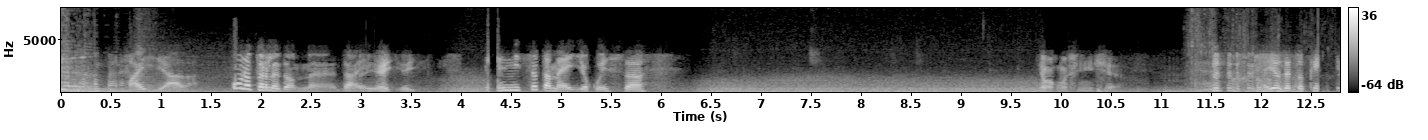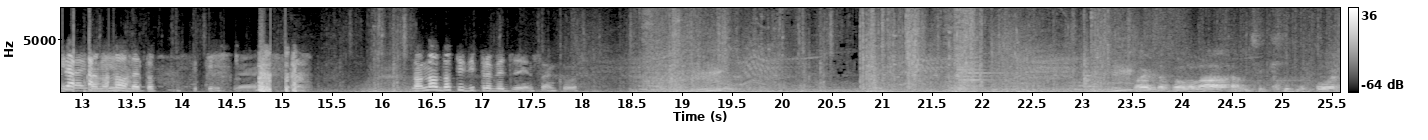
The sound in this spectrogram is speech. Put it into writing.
Va bene. Maiala. Uno per le donne, Ehi, dai. ehi, ehi. È iniziata meglio questa. Vediamo come finisce. Io ho detto che iniziata, non ho detto che finisce. Non ho doti di preveggenza ancora. Vai da solo là, cecchino fuori.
